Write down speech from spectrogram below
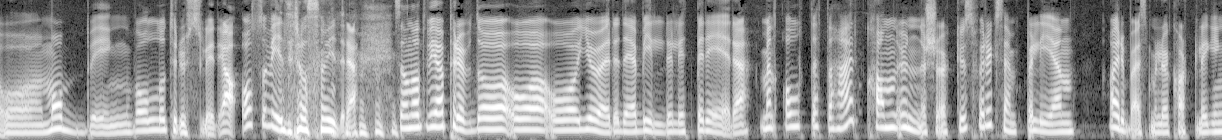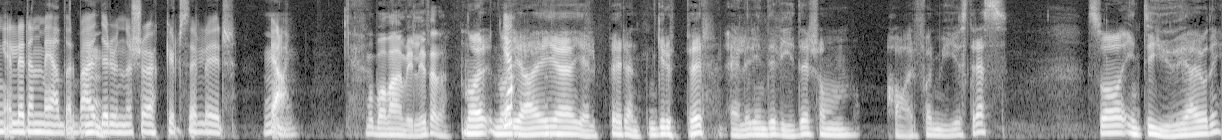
og mobbing, vold og trusler. Ja, osv. osv. Så sånn at vi har prøvd å, å, å gjøre det bildet litt bredere. Men alt dette her kan undersøkes f.eks. i en arbeidsmiljøkartlegging eller en medarbeiderundersøkelse eller ja. Må bare være villig til det. Når, når jeg eh, hjelper enten grupper eller individer som har for mye stress, så intervjuer jeg jo de.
